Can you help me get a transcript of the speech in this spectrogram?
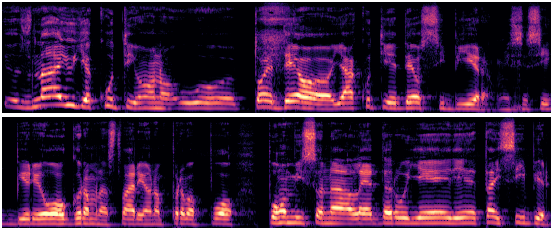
Znaju Jakuti, ono, u, to je deo, Jakuti je deo Sibira. Mislim, Sibir je ogromna stvar i ona prva po, pomiso na ledaru je, je taj Sibir.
